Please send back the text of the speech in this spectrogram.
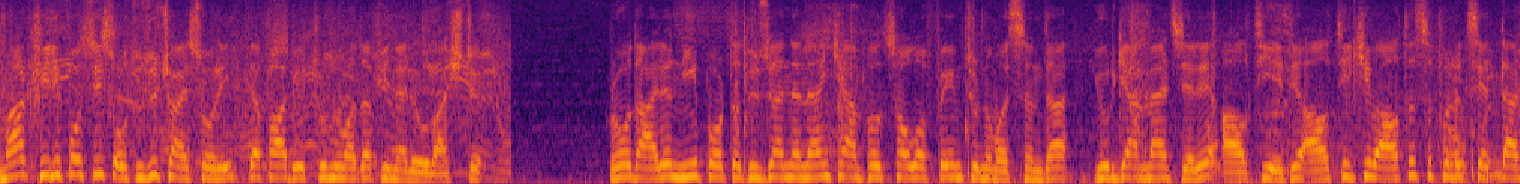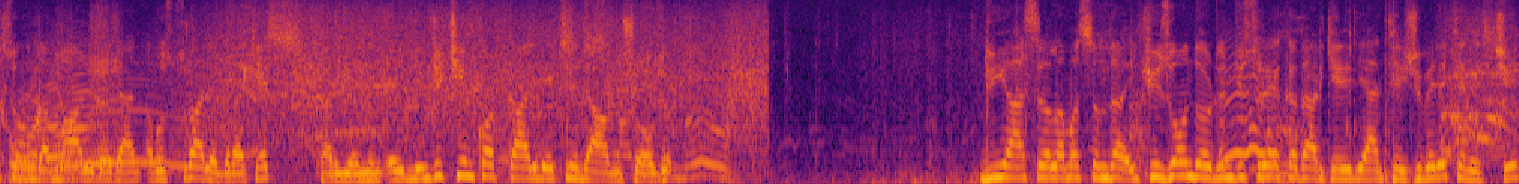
Mark Philipposis 33 ay sonra ilk defa bir turnuvada finale ulaştı. Rhode Island Newport'ta düzenlenen Campbell's Hall of Fame turnuvasında Jürgen Meltzer'i 6-7, 6-2 ve 6-0'lık setler sonunda mağlup eden Avustralyalı raket kariyerinin 50. çim kort galibiyetini de almış oldu. Dünya sıralamasında 214. sıraya kadar gerileyen tecrübeli tenisçi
